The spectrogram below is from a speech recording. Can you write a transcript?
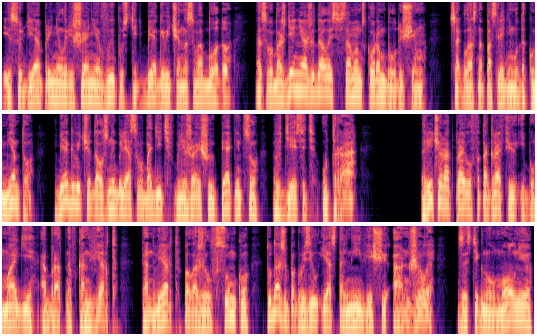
И судья принял решение выпустить Беговича на свободу. Освобождение ожидалось в самом скором будущем. Согласно последнему документу, Беговича должны были освободить в ближайшую пятницу в десять утра. Ричард отправил фотографию и бумаги обратно в конверт. Конверт положил в сумку, туда же погрузил и остальные вещи Анжелы. Застегнул молнию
